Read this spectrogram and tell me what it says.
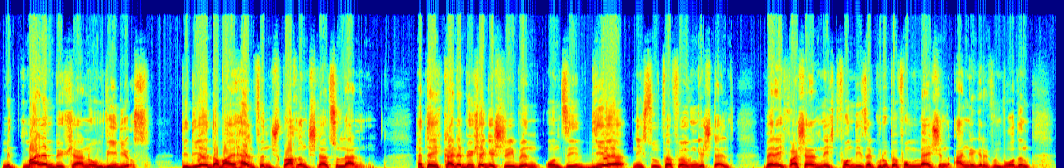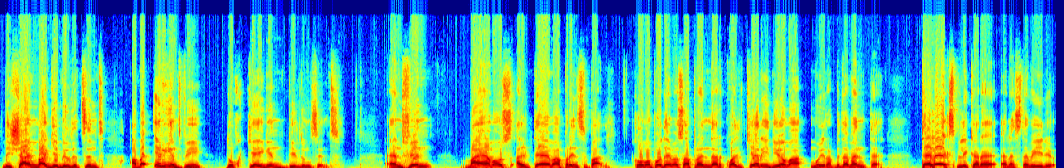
mit meinen Büchern und Videos, die dir dabei helfen, Sprachen schnell zu lernen. Hätte ich keine Bücher geschrieben und sie dir nicht zur Verfügung gestellt, wäre ich wahrscheinlich nicht von dieser Gruppe von Menschen angegriffen worden, die scheinbar gebildet sind, aber irgendwie doch gegen Bildung sind. En fin, vayamos al tema principal. ¿Cómo podemos aprender cualquier idioma muy rápidamente? Te lo explicaré en este video.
